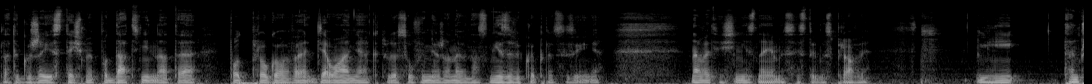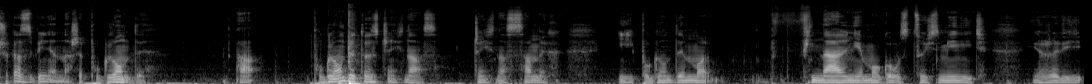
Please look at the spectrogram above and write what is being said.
Dlatego, że jesteśmy podatni na te podprogowe działania, które są wymierzone w nas niezwykle precyzyjnie. Nawet jeśli nie zdajemy sobie z tego sprawy. I ten przekaz zmienia nasze poglądy, a poglądy to jest część nas, część nas samych. I poglądy finalnie mogą coś zmienić, jeżeli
